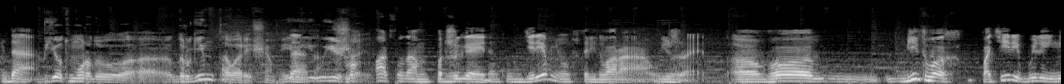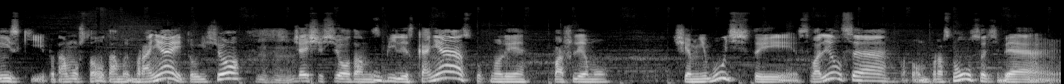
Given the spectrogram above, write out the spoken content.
да. бьет морду а, другим товарищам и, да, и уезжает. Максимум там поджигает какую-нибудь деревню в три двора, уезжает. А в битвах потери были низкие, потому что ну, там и броня, и то, и все. Угу. Чаще всего там сбили с коня, стукнули по шлему чем-нибудь, ты свалился, потом проснулся, тебя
